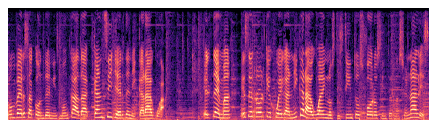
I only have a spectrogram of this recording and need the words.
conversa con Denis Moncada, canciller de Nicaragua. El tema es el rol que juega Nicaragua en los distintos foros internacionales,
